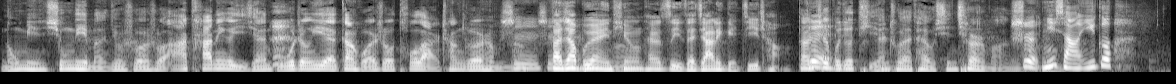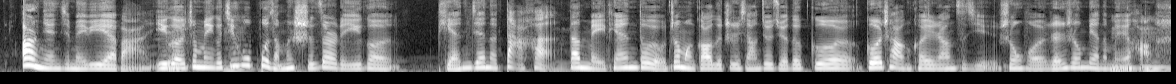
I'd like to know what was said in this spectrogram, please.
农民兄弟们就说说啊，他那个以前不务正业，干活的时候偷懒唱歌什么的。是是，大家不愿意听，嗯他就自己在家里给鸡唱。但是这不就体现出来他有心气儿吗？是吧你想一个二年级没毕业吧，一个这么一个几乎嗯不怎么识字儿的一个田间的大汉，嗯。但每天都有这么高的志向，就觉得歌歌唱可以让自己生活人生变得美好，嗯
